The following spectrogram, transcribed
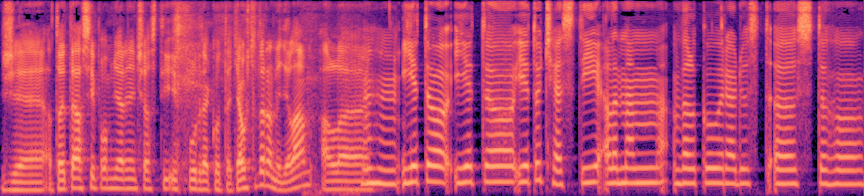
Že, a to je to asi poměrně častý i furt jako teď. Já už to teda nedělám, ale... Mm-hmm. Je, to, je, to, je to častý, ale mám velkou radost uh, z toho,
